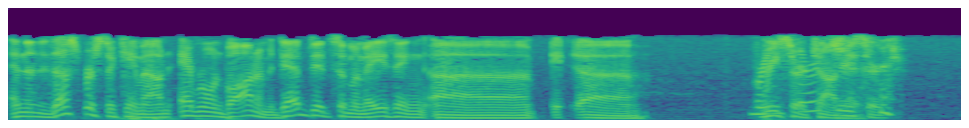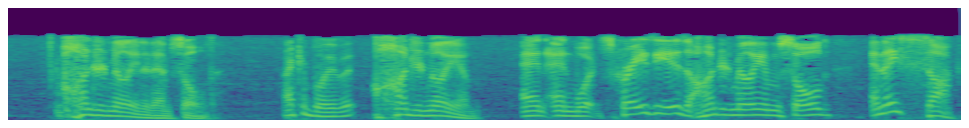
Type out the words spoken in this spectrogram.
And then the Dustbuster came out, and everyone bought them. And Deb did some amazing uh, uh, research on it. Research. 100 million of them sold. I can believe it. 100 million. And and what's crazy is 100 million sold, and they sucked.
